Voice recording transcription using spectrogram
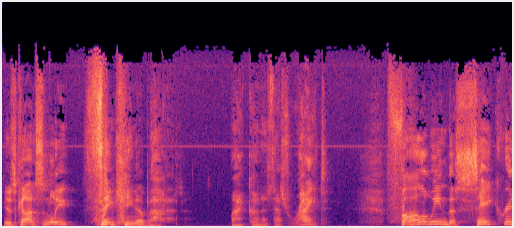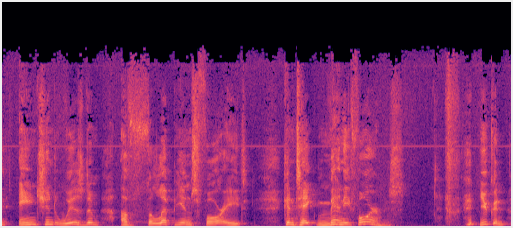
is constantly thinking about it. My goodness, that's right. Following the sacred ancient wisdom of Philippians 4:8 can take many forms. You can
